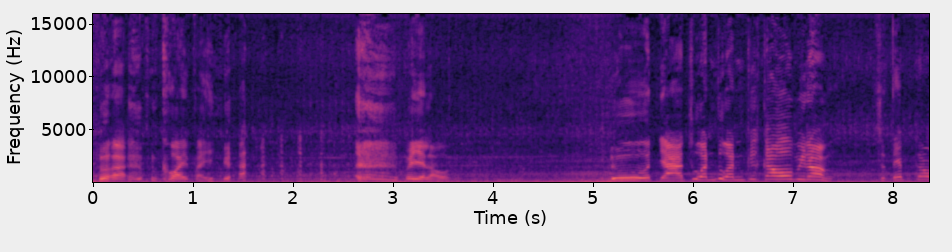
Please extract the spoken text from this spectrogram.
เพื่อมันคอยไปไม่ใช่เราดูดอย่าทวนทวนคือเก่าพี่น้อง สเต็ปเก่า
